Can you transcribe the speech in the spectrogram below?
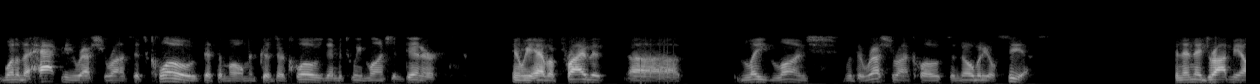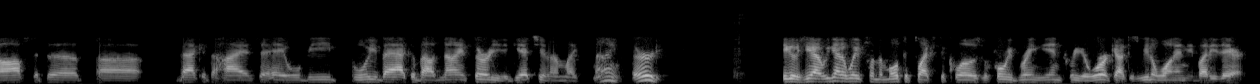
one of the Hackney restaurants that's closed at the moment because they're closed in between lunch and dinner. And we have a private uh, late lunch with the restaurant closed, so nobody will see us. And then they drop me off at the uh, back at the Hyatt and say, hey, we'll be we'll be back about 9:30 to get you. And I'm like, 9:30. He goes, yeah, we got to wait for the multiplex to close before we bring you in for your workout because we don't want anybody there.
